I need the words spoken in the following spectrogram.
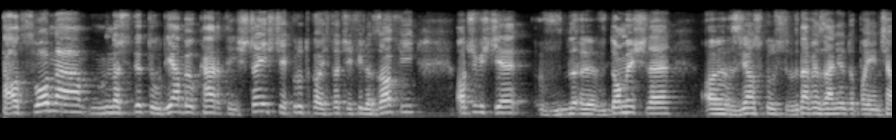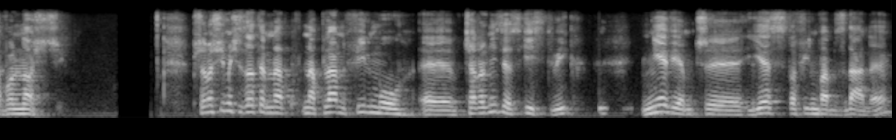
ta odsłona nosi tytuł Diabeł, karty i szczęście, krótko o istocie filozofii. Oczywiście w, w domyśle w związku z w nawiązaniu do pojęcia wolności. Przenosimy się zatem na, na plan filmu e, Czarownice z Eastwick. Nie wiem, czy jest to film wam znany.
